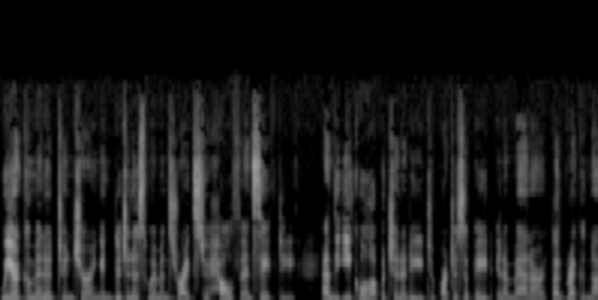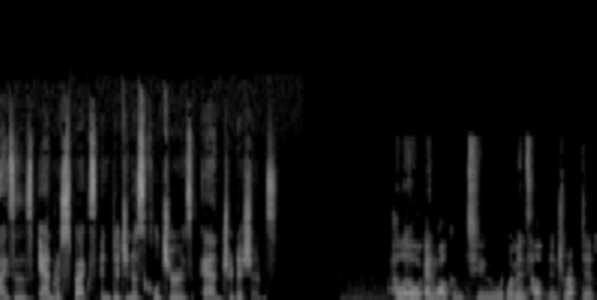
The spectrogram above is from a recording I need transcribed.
We are committed to ensuring Indigenous women's rights to health and safety and the equal opportunity to participate in a manner that recognizes and respects Indigenous cultures and traditions. Hello, and welcome to Women's Health Interrupted.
